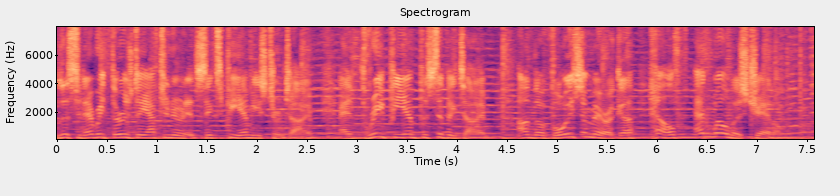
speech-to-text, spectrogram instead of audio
Listen every Thursday afternoon at 6 p.m. Eastern Time and 3 p.m. Pacific Time on the Voice America Health and Wellness Channel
